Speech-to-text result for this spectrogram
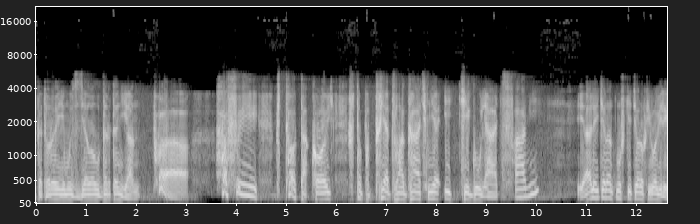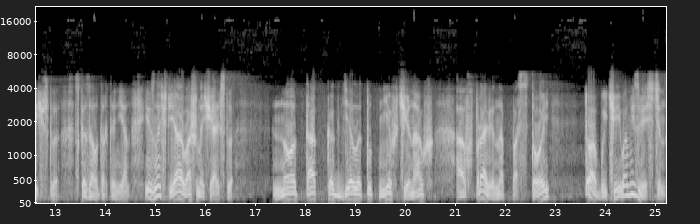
которое ему сделал Д'Артаньян. Па! А вы кто такой, чтобы предлагать мне идти гулять с вами?» «Я лейтенант Мушкетеров Его Величества», — сказал Д'Артаньян, — «и значит, я ваше начальство. Но так как дело тут не в чинах, а в праве на постой, то обычай вам известен.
